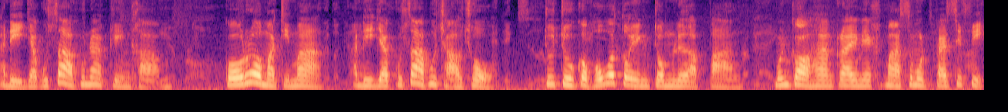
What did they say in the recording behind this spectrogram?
อดีตยากุซ่าผู้น่าเกรงขาม โกโรมาจิมะอดีตยากุซ่าผู้เฉาโฉกจู่ๆก็พบว่าตัวเองจมเรืออับปาง บนเกาะห่างไกลในมหาสมุทรแปซิฟิก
